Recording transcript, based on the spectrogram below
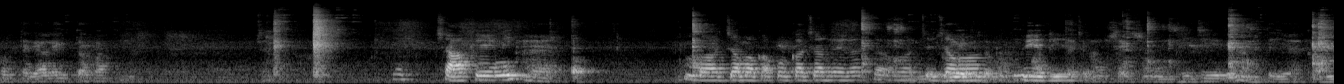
করতে গেলেই তো হবে চা খেয়ে নি? হ্যাঁ। মার জামা কাপড় কাচা হয়ে গেছে আমার যে জামা ধুয়ে দিয়েছে। সেই সময় ভিজিয়ে দিলাম দিয়ে কারণ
